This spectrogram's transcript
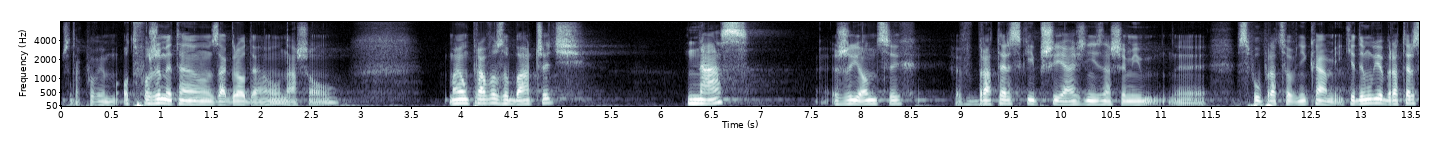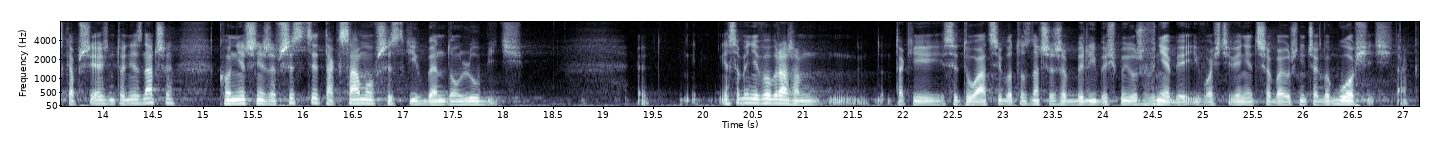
że tak powiem, otworzymy tę zagrodę naszą, mają prawo zobaczyć nas, żyjących w braterskiej przyjaźni z naszymi e, współpracownikami. Kiedy mówię braterska przyjaźń, to nie znaczy koniecznie, że wszyscy tak samo wszystkich będą lubić. Ja sobie nie wyobrażam takiej sytuacji, bo to znaczy, że bylibyśmy już w niebie i właściwie nie trzeba już niczego głosić. Tak?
